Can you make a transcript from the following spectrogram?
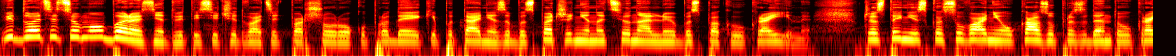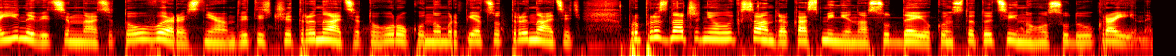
від 27 березня 2021 року про деякі питання забезпечення національної безпеки України в частині скасування указу президента України від 17 вересня 2013 року номер 513 про призначення Олександра Касмініна суддею Конституційного суду України.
